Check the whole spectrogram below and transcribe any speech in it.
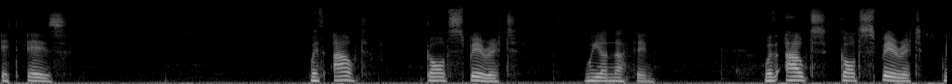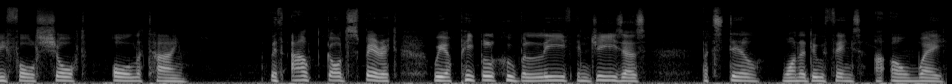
it is. Without God's Spirit, we are nothing. Without God's Spirit, we fall short all the time. Without God's Spirit, we are people who believe in Jesus but still want to do things our own way.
